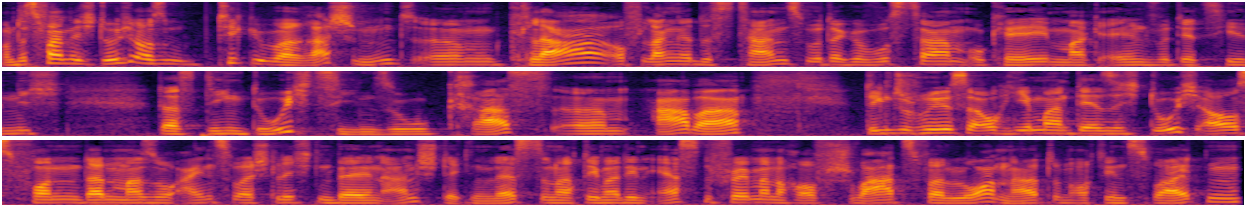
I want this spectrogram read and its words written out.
Und das fand ich durchaus ein Tick überraschend. Ähm, klar, auf lange Distanz wird er gewusst haben, okay, Mark Allen wird jetzt hier nicht das Ding durchziehen, so krass. Ähm, aber Ding Junhui ist ja auch jemand, der sich durchaus von dann mal so ein, zwei schlechten Bällen anstecken lässt. Und nachdem er den ersten Framer noch auf schwarz verloren hat und auch den zweiten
